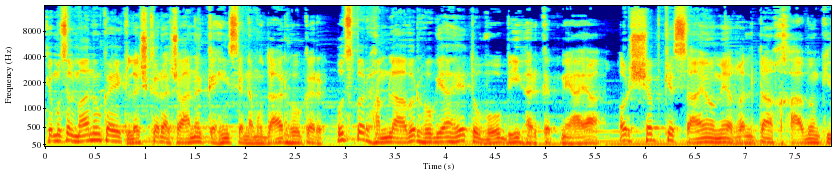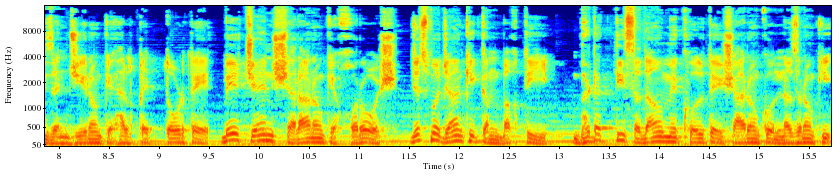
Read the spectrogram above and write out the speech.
कि मुसलमानों का एक लश्कर अचानक कहीं से नमदार होकर उस पर हमलावर हो गया है तो वो भी हरकत में आया और शब के सायों में गलता ख्वाबों की जंजीरों के हल्के तोड़ते, बेचैन शरारों के खरोश, जिसमो जान की कम भटकती सदाओं में खोलते इशारों को नज़रों की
